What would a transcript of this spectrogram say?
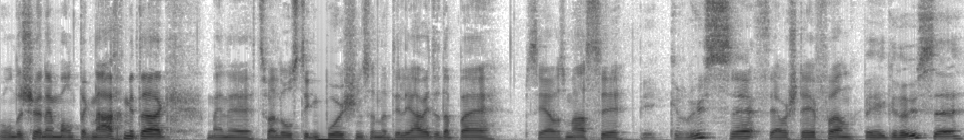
Wunderschönen Montagnachmittag. Meine zwei lustigen Burschen sind natürlich auch wieder dabei. Servus Massi. Begrüße. Servus Stefan. Begrüße.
